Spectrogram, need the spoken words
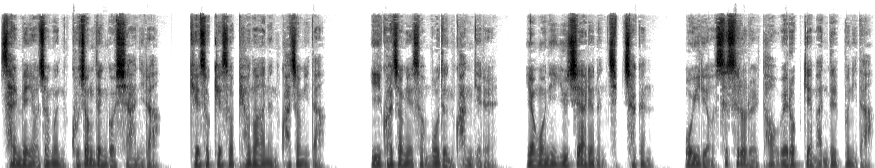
삶의 여정은 고정된 것이 아니라 계속해서 변화하는 과정이다. 이 과정에서 모든 관계를 영원히 유지하려는 집착은 오히려 스스로를 더 외롭게 만들 뿐이다.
